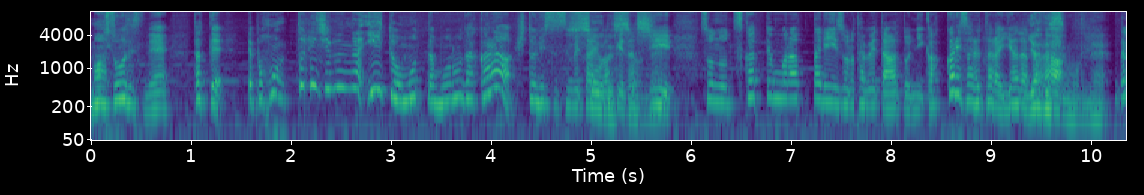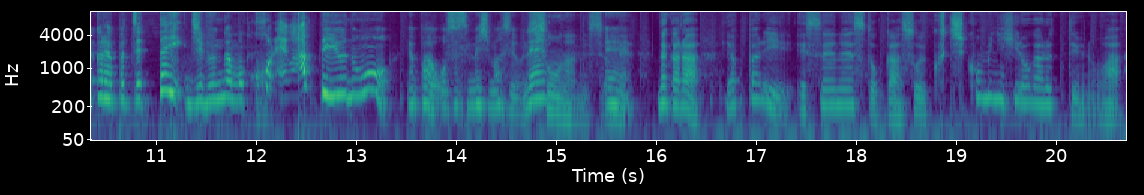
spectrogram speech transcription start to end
まあそうですねだってやっぱ本当に自分がいいと思ったものだから人に勧めたいわけだしそ,、の使ってもらったりその食べた後にがっかりされたら嫌だか嫌でらすもんね。だからやっぱ絶対自分がもうこれはっていうのをやっぱおすすめしますよね。そうなんですよね、だからやっぱり SNS とかそういう口コミに広がるっていうのは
